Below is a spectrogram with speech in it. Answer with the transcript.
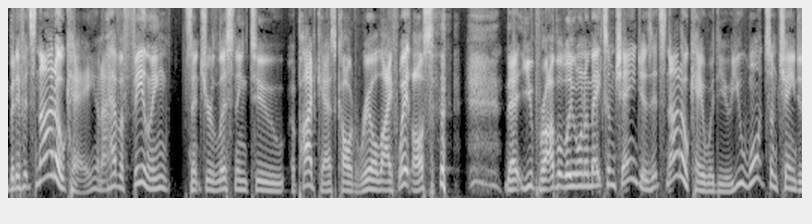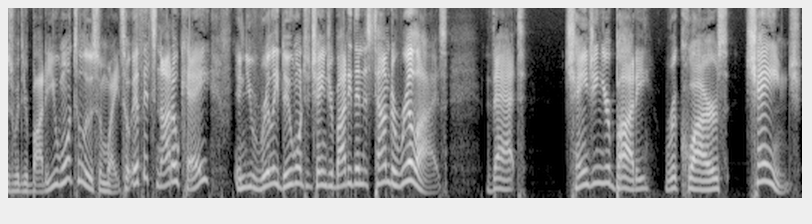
But if it's not okay, and I have a feeling since you're listening to a podcast called Real Life Weight Loss, that you probably want to make some changes. It's not okay with you. You want some changes with your body. You want to lose some weight. So if it's not okay and you really do want to change your body, then it's time to realize that changing your body requires change.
